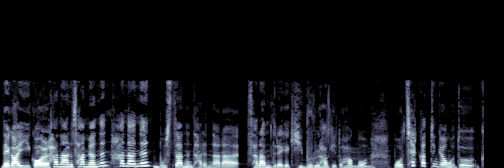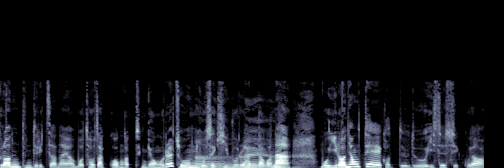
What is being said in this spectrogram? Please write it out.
내가 이걸 하나를 사면은 하나는 못 사는 다른 나라 사람들에게 기부를 하기도 하고 뭐책 같은 경우도 그런 분들 있잖아요. 뭐 저작권 같은 경우를 좋은 아, 곳에 기부를 네. 한다거나 뭐 이런 형태의 것들도 있을 수 있고요.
